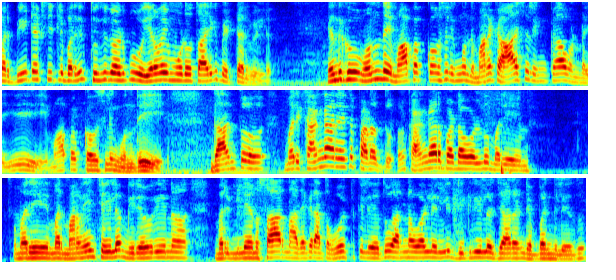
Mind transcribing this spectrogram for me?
మరి బీటెక్ సీట్లు భర్తీ తుది గడుపు ఇరవై మూడో తారీఖు పెట్టారు వీళ్ళు. ఎందుకు? ఉంది. మాపప్ కౌన్సిలింగ్ ఉంది. మనకి ఆశలు ఇంకా ఉన్నాయి. మాపప్ కౌన్సిలింగ్ ఉంది. దాంతో మరి కంగారు అయితే పడద్దు. కంగారు పడ్డవాళ్ళు మరి మరి మరి మనం ఏం చేయలేం? మీరు ఎవరైనా మరి నేను సార్ నా దగ్గర అంత ఓపిక లేదు అన్న వాళ్ళు వెళ్ళి డిగ్రీలో జారండి ఇబ్బంది లేదు.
